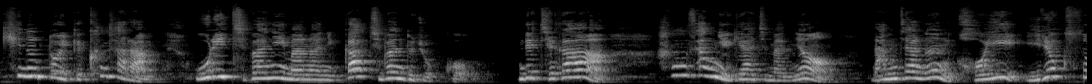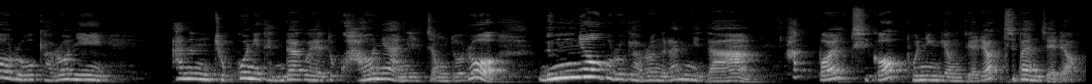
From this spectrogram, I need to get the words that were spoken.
키는 또 이렇게 큰 사람. 우리 집안이 이만하니까 집안도 좋고. 근데 제가 항상 얘기하지만요. 남자는 거의 이력서로 결혼이 하는 조건이 된다고 해도 과언이 아닐 정도로 능력으로 결혼을 합니다. 학벌, 직업, 본인 경제력, 집안 재력.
